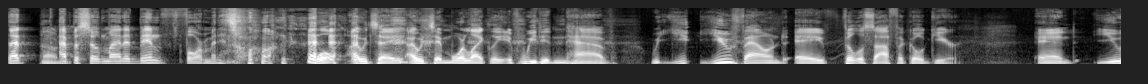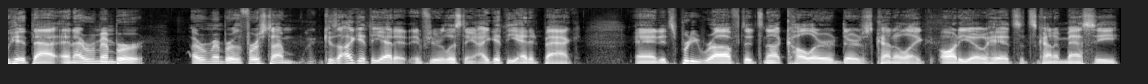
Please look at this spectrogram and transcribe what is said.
that Oh, no. episode might have been four minutes long. well, I would say I would say more likely if we didn't have you you found a philosophical gear, and you hit that. And I remember, I remember the first time because I get the edit. If you're listening, I get the edit back, and it's pretty rough. It's not colored. There's kind of like audio hits. It's kind of messy,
